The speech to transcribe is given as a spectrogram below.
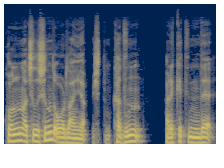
konunun açılışını da oradan yapmıştım. Kadın hareketinde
